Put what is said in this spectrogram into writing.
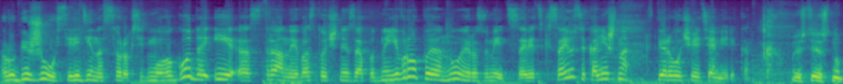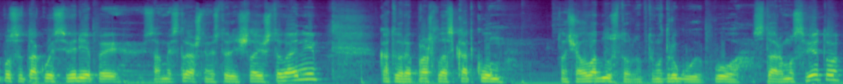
рубежу середины 47 года и э, страны Восточной и Западной Европы, ну и, разумеется, Советский Союз и, конечно, в первую очередь Америка. Ну, естественно, после такой свирепой, самой страшной истории человечества войны, которая прошла с катком сначала в одну сторону, потом в другую по Старому Свету,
